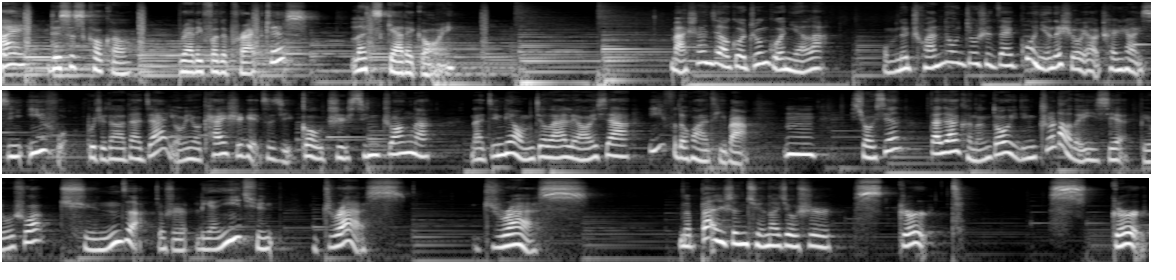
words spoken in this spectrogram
Hi, this is Coco. Ready for the practice? Let's get it going. 马上就要过中国年啦，我们的传统就是在过年的时候要穿上新衣服。不知道大家有没有开始给自己购置新装呢？那今天我们就来聊一下衣服的话题吧。嗯，首先大家可能都已经知道的一些，比如说裙子，就是连衣裙，dress，dress。那半身裙呢，就是 skirt，skirt。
